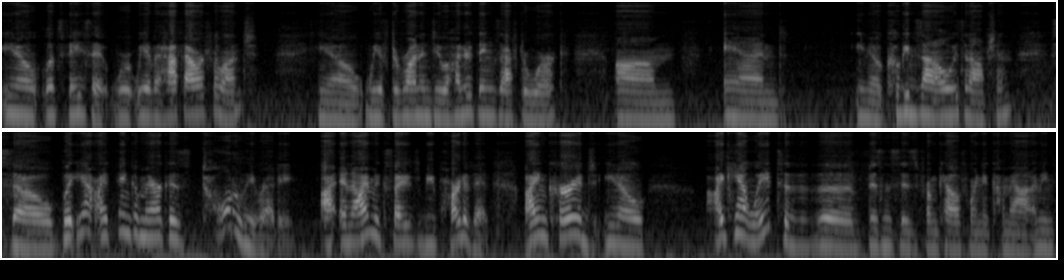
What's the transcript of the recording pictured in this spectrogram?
you know let's face it, we're, we have a half hour for lunch. You know, we have to run and do a hundred things after work, um, and you know, cooking's not always an option. So, but yeah, I think America's totally ready, I, and I'm excited to be part of it. I encourage, you know, I can't wait to the, businesses from California come out. I mean,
